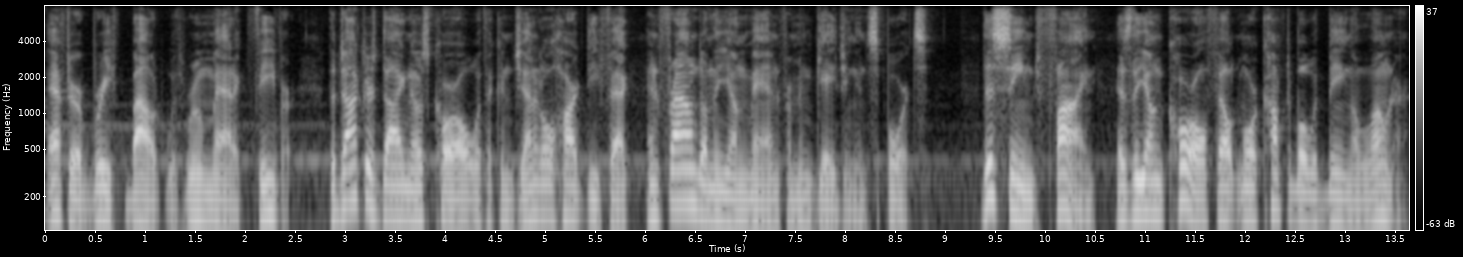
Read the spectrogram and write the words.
After a brief bout with rheumatic fever, the doctors diagnosed Corll with a congenital heart defect and frowned on the young man from engaging in sports. This seemed fine, as the young Corll felt more comfortable with being a loner,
